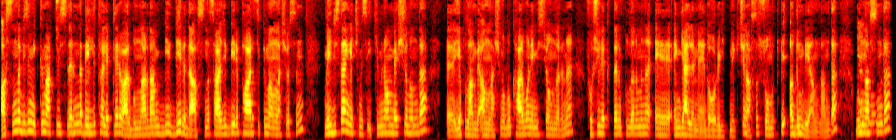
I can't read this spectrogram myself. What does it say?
Aslında bizim iklim aktivistlerinde belli talepleri var. Bunlardan bir, biri de aslında sadece biri Paris İklim Anlaşması'nın meclisten geçmesi 2015 yılında e, yapılan bir anlaşma. Bu karbon emisyonlarını, fosil yakıtların kullanımını e, engellemeye doğru gitmek için aslında somut bir adım bir yandan da. Bunun hı. aslında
